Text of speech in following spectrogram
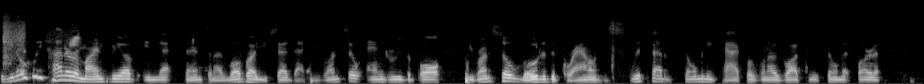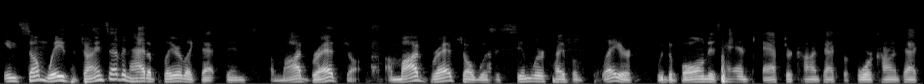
But you know who he kind of reminds me of in that sense, and I love how you said that. He runs so angry with the ball. He runs so low to the ground. He slips out of so many tackles. When I was watching the film at Florida, in some ways, the Giants haven't had a player like that since Ahmad Bradshaw. Ahmad Bradshaw was a similar type of player with the ball in his hands after contact, before contact.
